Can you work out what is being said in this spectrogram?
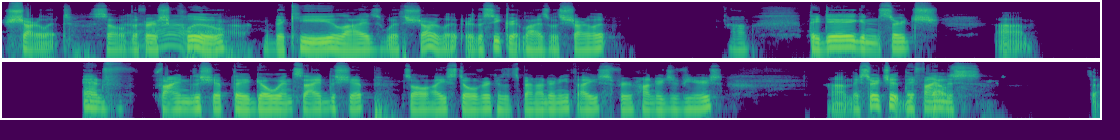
Charlotte. So the first clue Ah. The key lies with Charlotte, or the secret lies with Charlotte. Um, they dig and search um, and f- find the ship. They go inside the ship. It's all iced over because it's been underneath ice for hundreds of years. Um, they search it. They find this.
